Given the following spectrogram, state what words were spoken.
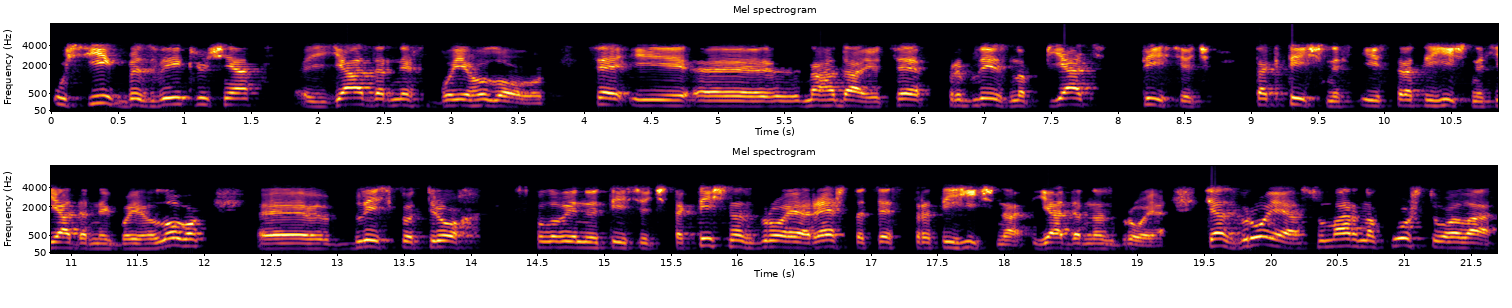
усіх без виключення ядерних боєголовок. Це і е, нагадаю, це приблизно 5 тисяч тактичних і стратегічних ядерних боєголовок, е, близько трьох половиною тисяч тактична зброя, решта це стратегічна ядерна зброя. Ця зброя сумарно коштувала.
